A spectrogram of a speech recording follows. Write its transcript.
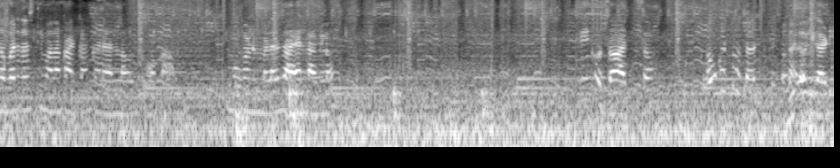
जबरदस्ती मला काय काय करायला लावतो का मग म्हणून मला जायला लागलं. ठीक होतं आजचं. अहो कसं होतं आज? कसं गाडी?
